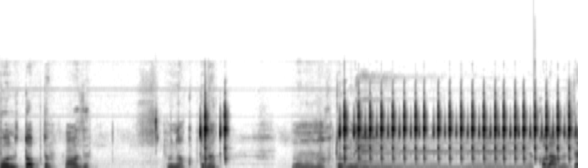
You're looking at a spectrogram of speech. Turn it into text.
bo'ldi, topdim hozir. Buni qilib turib, mana buni qilib buni qilamizda.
